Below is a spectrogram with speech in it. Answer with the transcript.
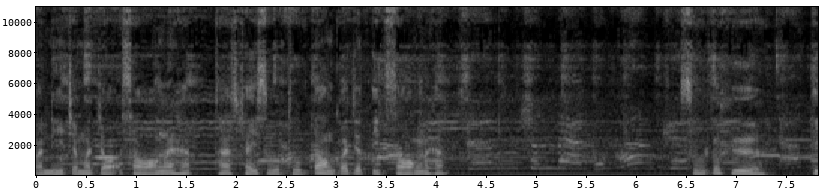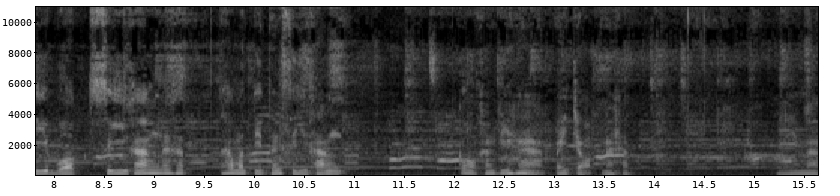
วันนี้จะมาเจาะสองนะครับ ถ้าใช้สูตรถูกต้องก็จะติดสองนะครับ สูตรก็คือตีบวก 4 ครั้งนะครับ ถ้ามันติดทั้ง 4 ครั้ง ก็ครั้งที่ 5 ไปเจาะนะครับนนี้มา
